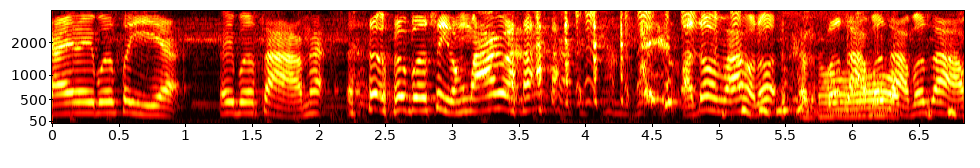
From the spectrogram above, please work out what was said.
กลๆเลยเบอร์สี่อะไอยเบอร์สามน่ะเบอร์สี่น้องมาร์กว่ะ Airdrop is coming. ขอโทษมาร์คขอโทษเบอร์สามเบอร์สามเบอร์สาม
